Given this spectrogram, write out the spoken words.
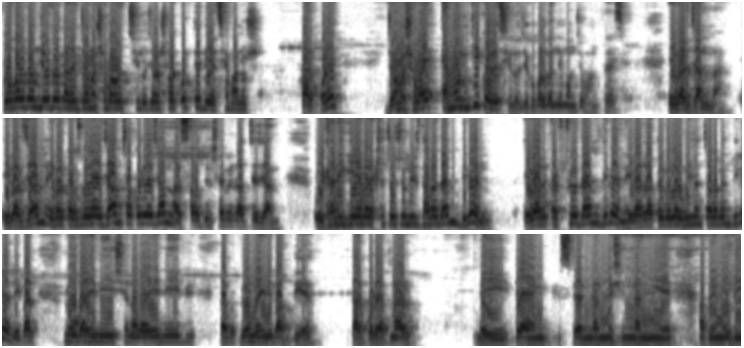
গোপালগঞ্জেও তো তাদের জনসভা হচ্ছিল, জনসভা করতে দিয়েছে মানুষ। তারপরে জনসভায় এমন কি করেছিল যে গোপালগঞ্জে মঞ্চ ভাঙতে হয়েছে? এবার যান না। এবার যান, এবার কক্সবাজারে যান চকরিয়া যান না, সালাউদ্দিন সাহেবের রাজ্যে যান। ওইখানে গিয়ে এবার একশো চৌচল্লিশ ধারা দেন, দিবেন? এবার কারফিউ দেন, দিবেন। এবার রাতের বেলা অভিযান চালাবেন, দিবেন। এবার নৌবাহিনী, সেনাবাহিনী, তারপর বাহিনী বাদ দিয়ে তারপরে আপনার এই ট্যাঙ্ক, স্ট্যান্ড মেশিন গান নিয়ে আপনি নদী,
